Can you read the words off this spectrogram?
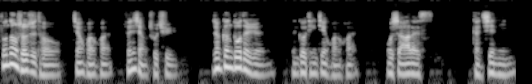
动动手指头，将缓缓分享出去，让更多的人能够听见缓缓。我是 Alex，感谢您。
